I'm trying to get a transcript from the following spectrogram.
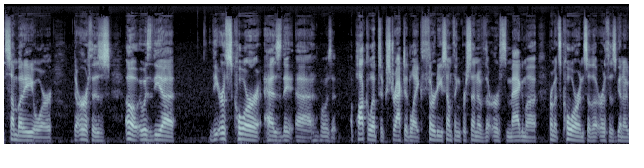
somebody or the Earth is oh it was the uh, the Earth's core has the uh, what was it apocalypse extracted like 30 something percent of the earth's magma from its core and so the earth is going to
